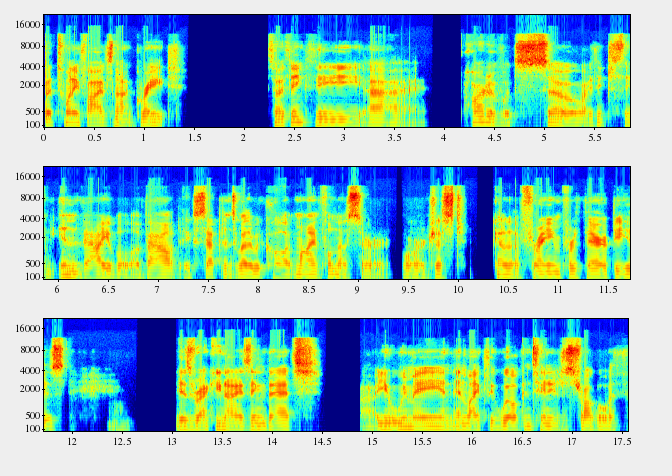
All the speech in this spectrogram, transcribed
but 25 is not great so i think the uh, part of what's so i think just think invaluable about acceptance whether we call it mindfulness or or just kind of a frame for therapy is mm. is recognizing that uh, you, we may and, and likely will continue to struggle with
